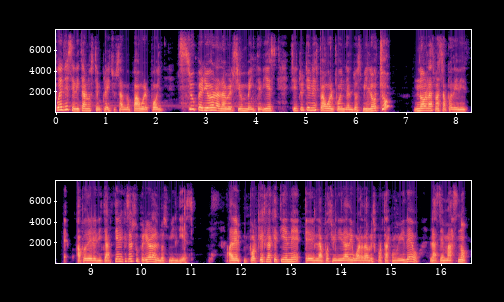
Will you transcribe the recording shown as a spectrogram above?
Puedes editar los templates usando PowerPoint superior a la versión 2010. Si tú tienes PowerPoint del 2008, no las vas a poder, a poder editar. Tiene que ser superior al 2010. Porque es la que tiene eh, la posibilidad de guardar o exportar como video. Las demás no.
